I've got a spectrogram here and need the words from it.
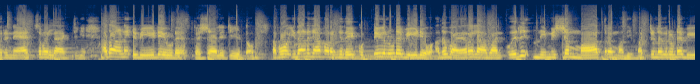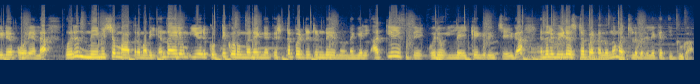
ഒരു നാച്ചുറൽ ആക്ടിങ് അതാണ് ഈ വീഡിയോയുടെ സ്പെഷ്യാലിറ്റി കേട്ടോ അപ്പോ ഇതാണ് ഞാൻ പറഞ്ഞത് കുട്ടികളുടെ വീഡിയോ അത് വൈറലാവാൻ ഒരു നിമിഷം മാത്രം മതി. മറ്റുള്ളവരുടെ വീഡിയോ പോലെയല്ല ഒരു നിമിഷം മാത്രം മതി. എന്തായാലും ഈ ഒരു കുട്ടി കുറുമ്പനെ നിങ്ങൾക്ക് ഇഷ്ടപ്പെട്ടിട്ടുണ്ട് എന്നുണ്ടെങ്കിൽ അറ്റ്ലീസ്റ്റ് ഒരു ലൈക്ക് എങ്കിലും ചെയ്യുക. എന്തായാലും വീഡിയോ ഇഷ്ടപ്പെട്ടല്ലെന്ന് മറ്റുള്ളവരിലേക്ക് എത്തിക്കുക.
